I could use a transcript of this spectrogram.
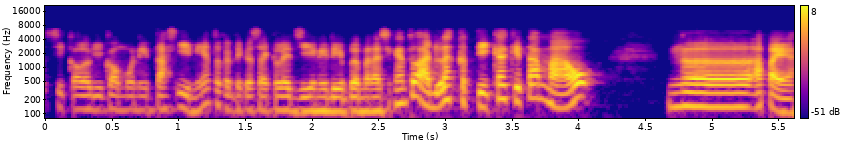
psikologi komunitas ini atau ketika psikologi ini diimplementasikan itu adalah ketika kita mau nge apa ya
